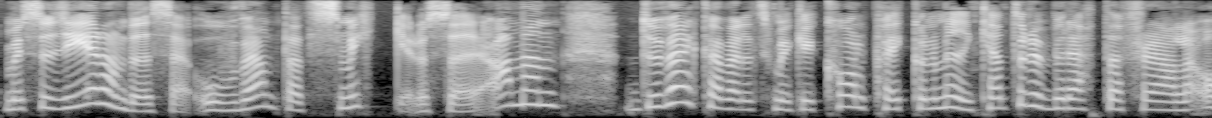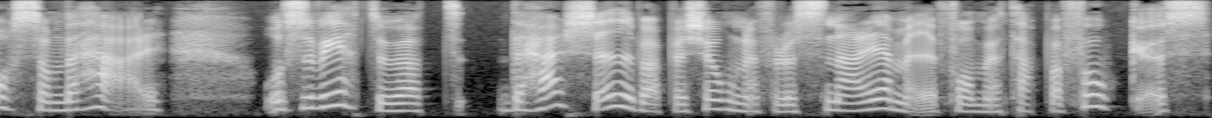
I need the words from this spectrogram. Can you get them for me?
Men så ger de dig så oväntat smicker och säger ah, men du verkar ha väldigt mycket koll på ekonomin. Kan inte du berätta för alla oss om det här? Och så vet du att det här säger bara personen för att snärja mig och få mig att tappa fokus.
